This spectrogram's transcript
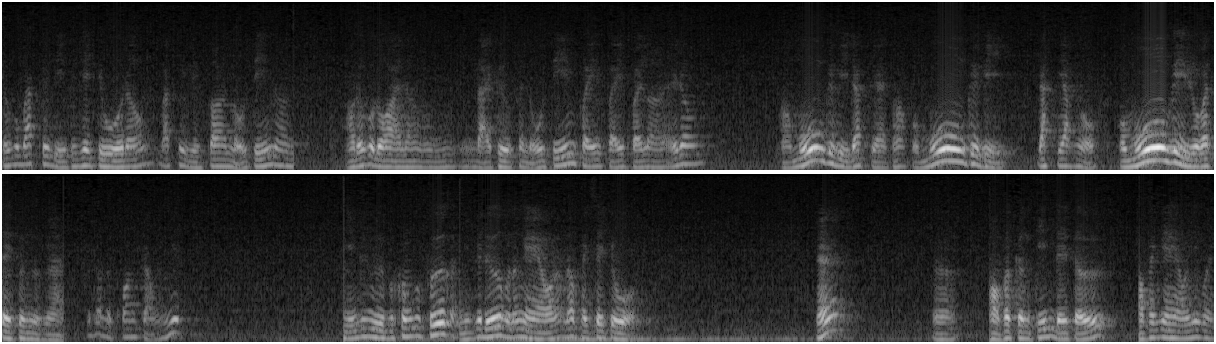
đâu có bắt cái vị cái chùa đâu bắt cái việc coi nổi tiếng thôi họ đâu có đòi là đại thừa phải nổi tiếng phải phải phải là ấy đâu họ muốn cái vị đắc giải thoát họ muốn cái vị đắc giác ngộ họ muốn cái gì rồi tây phương ngược lại. Cái đó là quan trọng nhất. Những cái người mà không có phước những cái đứa mà nó nghèo đó, nó phải xây chùa. Thế? À, ờ, họ phải cần kiếm đệ tử họ phải nghèo như vậy.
